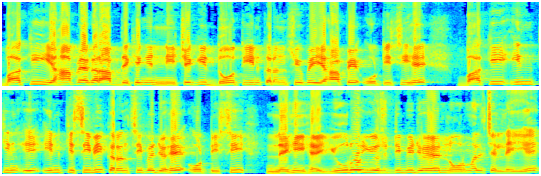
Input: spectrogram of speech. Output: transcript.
बाकी यहाँ पे अगर आप देखेंगे, नीचे की दो तीन करेंसियों पे यहाँ पे ओटीसी है। बाकी इन इन किसी भी करेंसी पे जो है ओटीसी नहीं है। यूरो यूएसडी भी जो है नॉर्मल चल रही है,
